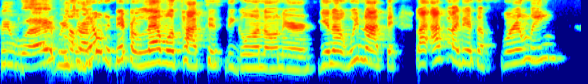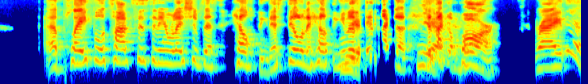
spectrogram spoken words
We what? We trying there was a different level of toxicity going on there. You know, we're not there. Like I feel like there's a friendly, a playful toxicity in relationships that's healthy. That's still in a healthy. You know, yeah. it's like a yeah. it's like a bar right? Yeah.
